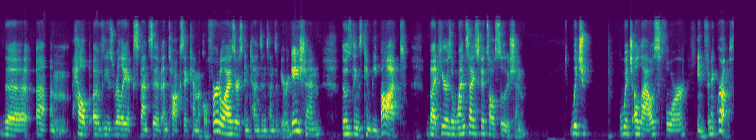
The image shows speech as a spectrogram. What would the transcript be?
the um, help of these really expensive and toxic chemical fertilizers and tons and tons of irrigation. Those things can be bought, but here's a one size fits all solution, which which allows for infinite growth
